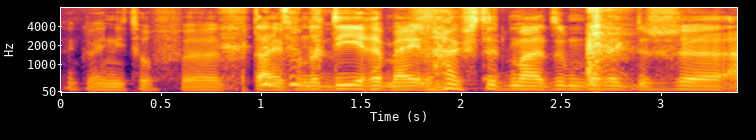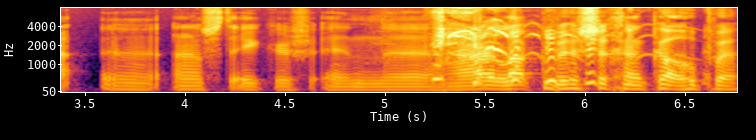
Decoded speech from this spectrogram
ik weet niet of uh, de Partij van de Dieren meeluistert, maar toen ben ik dus uh, uh, aanstekers en haarlakbussen gaan kopen.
